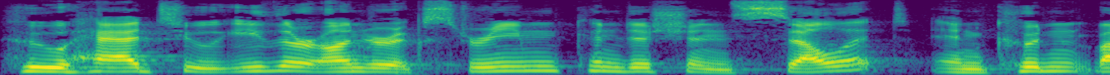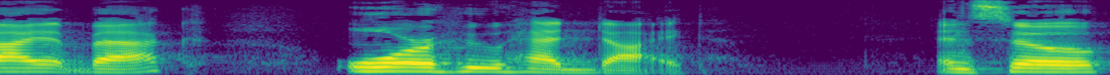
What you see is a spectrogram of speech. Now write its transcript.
who had to either under extreme conditions sell it and couldn't buy it back, or who had died. And so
